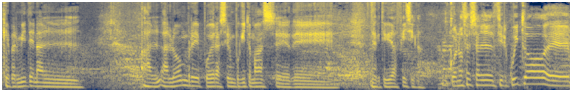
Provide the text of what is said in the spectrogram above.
que permiten al, al, hombre poder hacer un poquito más eh, de, actividad física. ¿Conoces el circuito? Eh,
